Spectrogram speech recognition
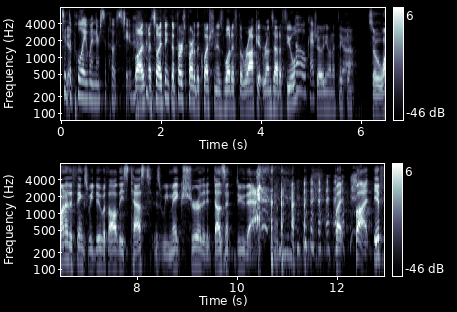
to Yep. deploy when they're supposed to? Well, so I think the first part of the question is what if the rocket runs out of fuel? Oh, okay. Joe, you want to take that? So one of the things we do with all these tests is we make sure that it doesn't do that. but but if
